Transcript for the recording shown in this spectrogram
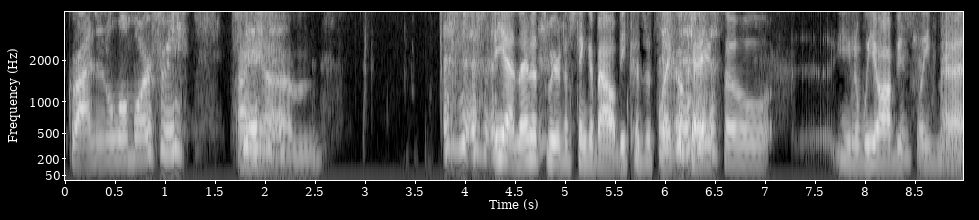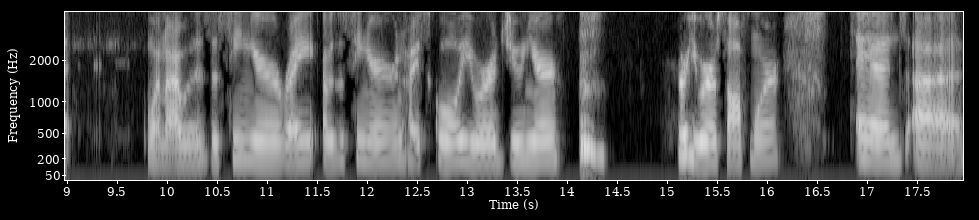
grinding a little more for me. I um yeah, then it's weird to think about because it's like, okay, so you know, we obviously met when I was a senior, right? I was a senior in high school, you were a junior or you were a sophomore. And uh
